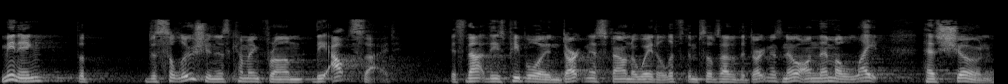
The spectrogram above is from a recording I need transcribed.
Meaning, the, the solution is coming from the outside. It's not these people in darkness found a way to lift themselves out of the darkness. No, on them a light has shone.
